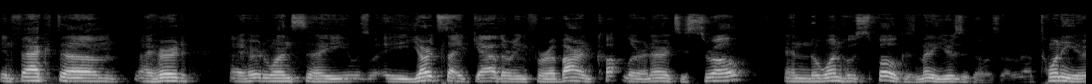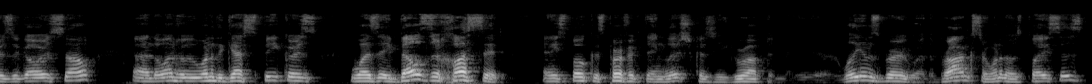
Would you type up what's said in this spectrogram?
In fact, um, I heard I heard once a, it was a yahrzeit gathering for Reb Aharon Kotler in Eretz Yisrael, and the one who spoke is many years ago, so about 20 years ago or so, and the one who one of the guest speakers was a Belzer Chassid, and he spoke his perfect English because he grew up in Williamsburg or the Bronx or one of those places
